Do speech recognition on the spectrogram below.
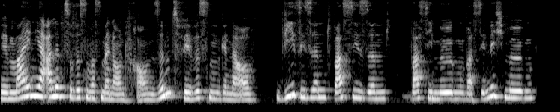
wir meinen ja alle zu wissen, was Männer und Frauen sind. Wir wissen genau, wie sie sind, was sie sind, was sie mögen, was sie nicht mögen.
